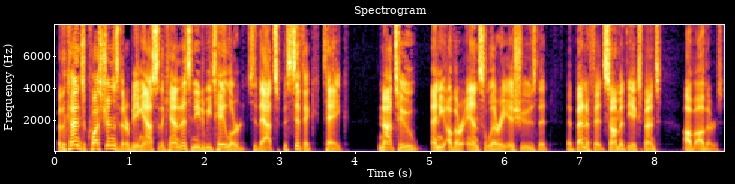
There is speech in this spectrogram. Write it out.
But the kinds of questions that are being asked of the candidates need to be tailored to that specific take, not to any other ancillary issues that, that benefit some at the expense of others.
